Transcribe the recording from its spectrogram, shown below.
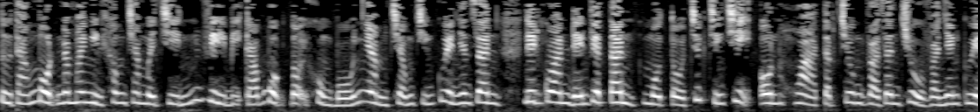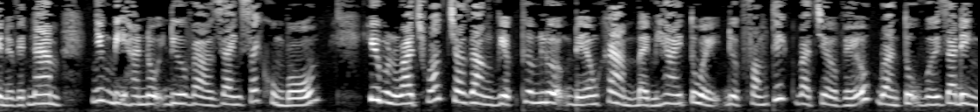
từ tháng 1 năm 2019 vì bị cáo buộc tội khủng bố nhằm chống chính quyền nhân dân liên quan đến Việt Tân, một tổ chức chính trị ôn hòa tập trung vào dân chủ và nhân quyền ở Việt Nam, nhưng bị Hà Nội đưa vào danh sách khủng bố. Human Rights Watch cho rằng việc thương lượng để ông Khảm 72 tuổi được phóng thích và trở về Úc đoàn tụ với gia đình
